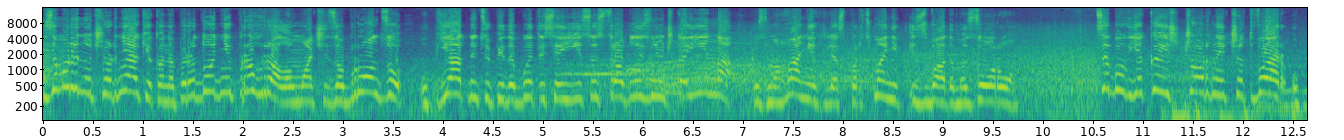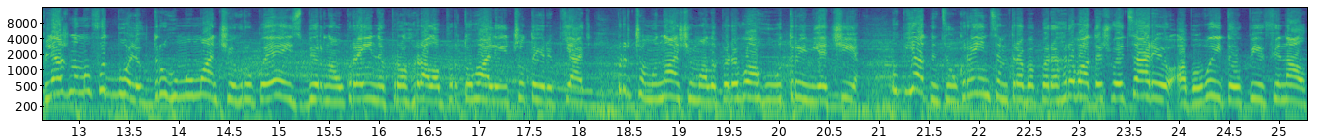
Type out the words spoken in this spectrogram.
За Марину Черняк, яка напередодні програла в матчі за бронзу, у п'ятницю піде битися її сестра-близнючка Інна у змаганнях для спортсменів із вадами зору. Це був якийсь чорний четвер. У пляжному футболі в другому матчі групи А збірна України програла Португалії 4-5. Причому наші мали перевагу у три м'ячі. У п'ятницю українцям треба перегравати Швейцарію або вийти у півфінал.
